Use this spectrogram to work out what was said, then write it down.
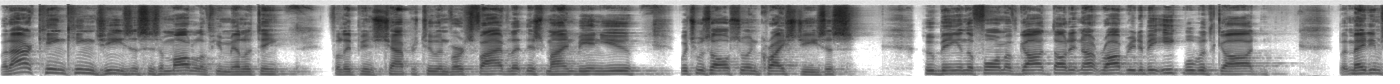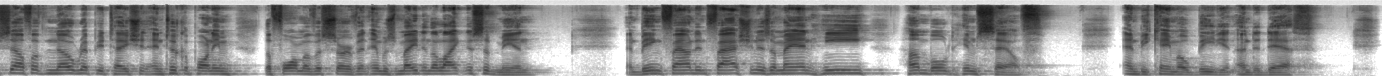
But our King, King Jesus, is a model of humility. Philippians chapter 2 and verse 5 Let this mind be in you, which was also in Christ Jesus, who being in the form of God thought it not robbery to be equal with God, but made himself of no reputation, and took upon him the form of a servant, and was made in the likeness of men. And being found in fashion as a man, he humbled himself and became obedient unto death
